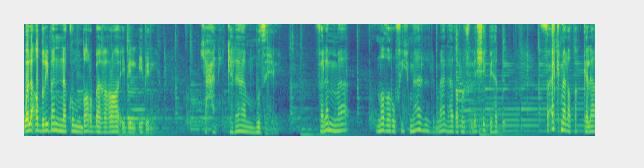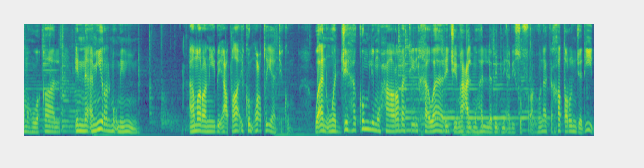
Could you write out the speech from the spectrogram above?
ولأضربنكم ضرب غرائب الإبل. يعني كلام مذهل. فلما نظروا فيه مال مال هذا الرجل ليش هيك بيهدد؟ فأكمل كلامه وقال إن أمير المؤمنين أمرني بإعطائكم أعطياتكم. وأن أوجهكم لمحاربة الخوارج مع المهلب بن أبي صفرة. هناك خطر جديد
